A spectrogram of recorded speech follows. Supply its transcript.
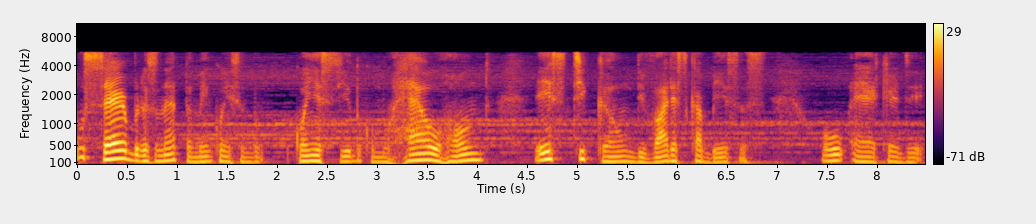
Os Cerberus, né, também conhecido conhecido como Hellhound, este cão de várias cabeças, ou é, quer dizer,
